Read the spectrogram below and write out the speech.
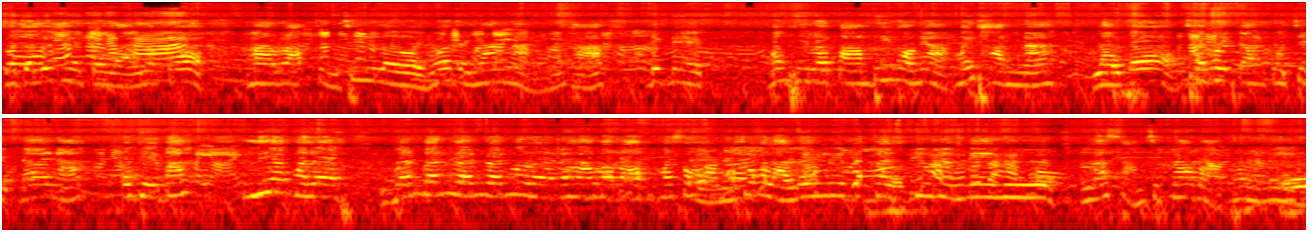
เราจะเรียกเพียงตัวไลท์แล้วก็มารับถึงที่เลยไม่ว่าจะย่านไหนนะคะ เด็กๆ บางทีเราตามพี่เขาเนี่ยไม่ทันนะ เราก็ใช้บริการโปรเจกได้นะ โอเคปะเรียกมาเลยแว้นแว้นแว้นแว้นมาเลยนะคะมารับ มาส่งในช่วงเวลาเร่งรีบไฟฟิวเนี่ยเมนูละ 39 บาทเท่านั้นเองโอ้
